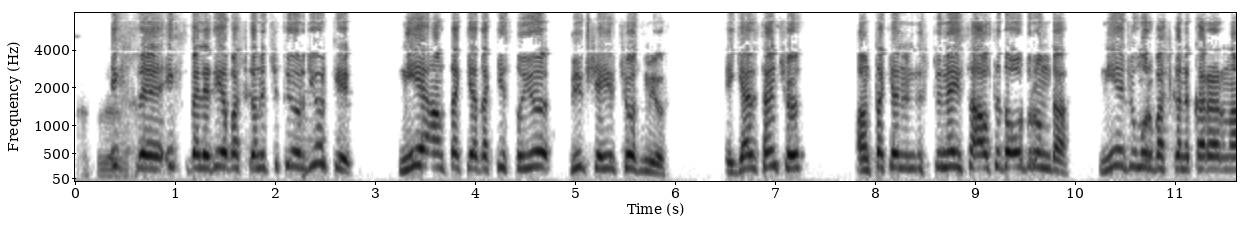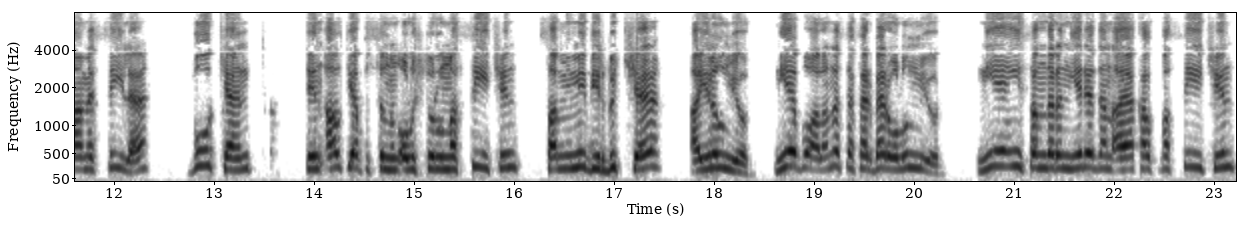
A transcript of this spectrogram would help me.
Katılıyorum. X, e, X belediye başkanı çıkıyor diyor ki niye Antakya'daki suyu büyükşehir çözmüyor? E gel sen çöz. Antakya'nın üstü neyse altı da o durumda. Niye Cumhurbaşkanı kararnamesiyle bu kentin altyapısının oluşturulması için samimi bir bütçe ayrılmıyor? Niye bu alana seferber olunmuyor? Niye insanların yeniden ayağa kalkması için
